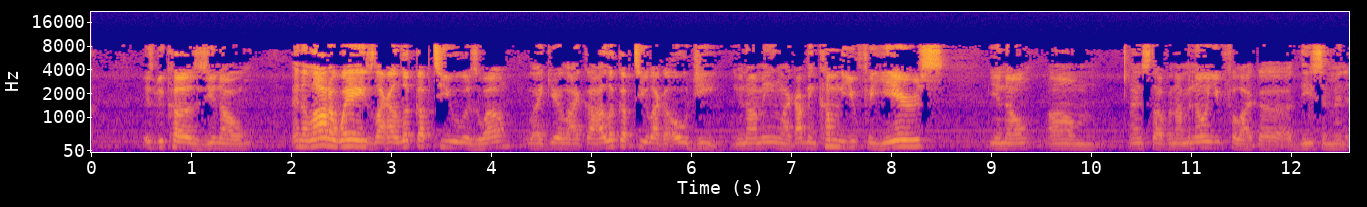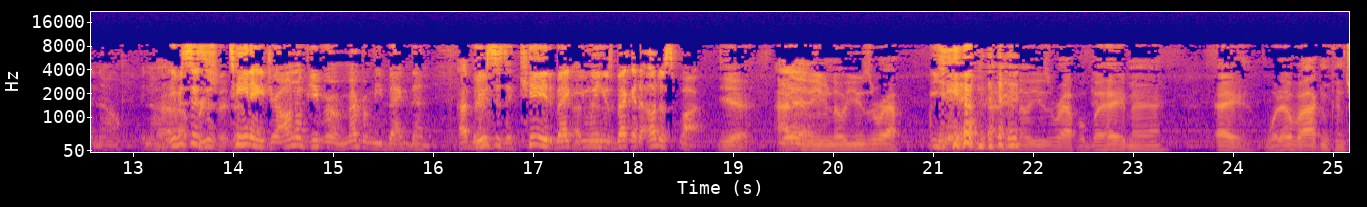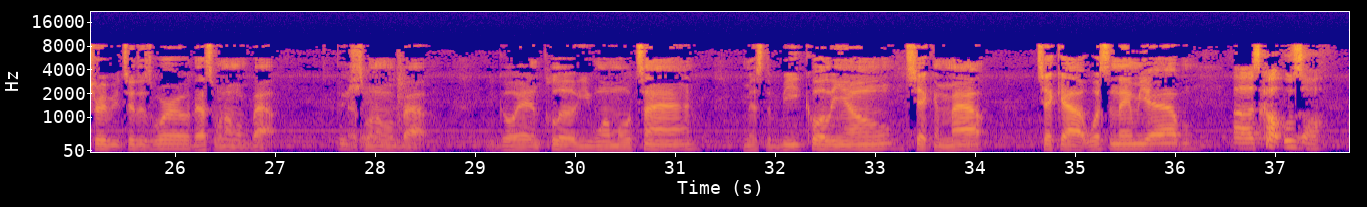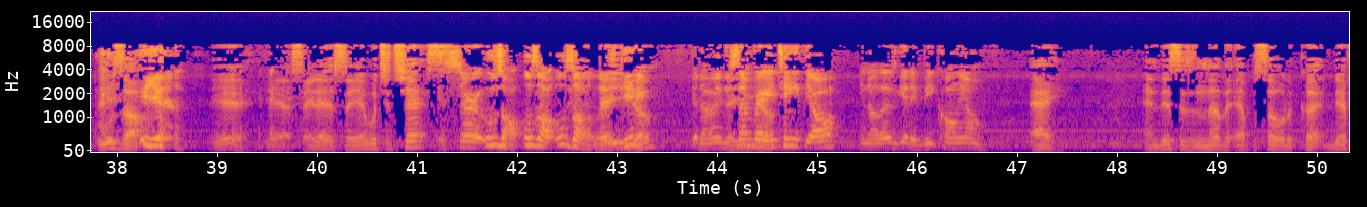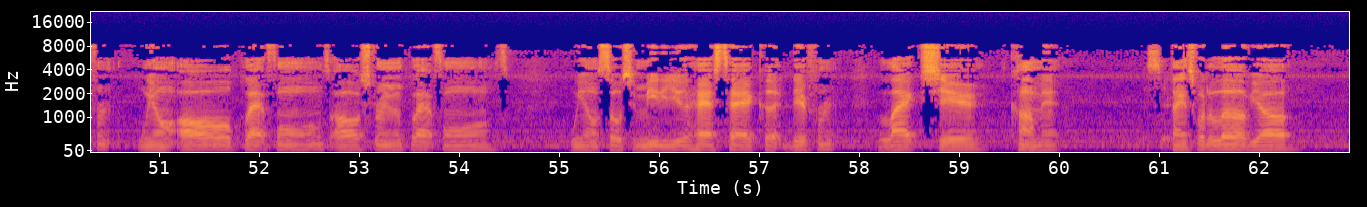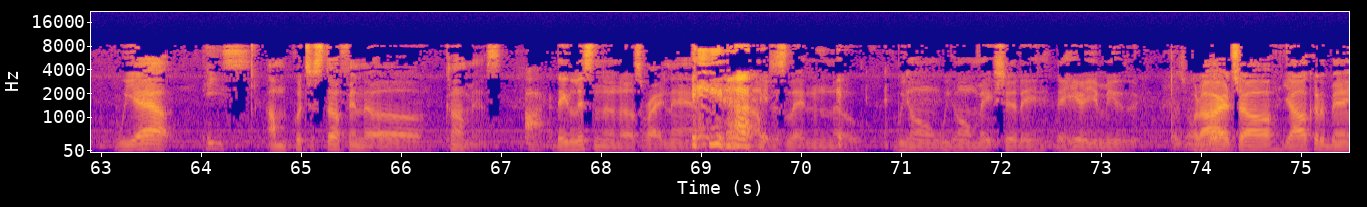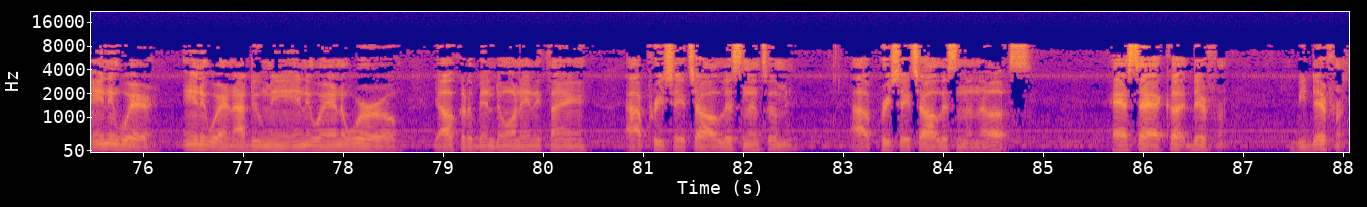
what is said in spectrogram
is because you know in a lot of ways like i look up to you as well like you're like i look up to you like an og you know what i mean like i've been coming to you for years you know um and stuff and i've been knowing you for like a, a decent minute now you know I even since a appreciate that. teenager i don't know if you even remember me back then I but even since a kid back I when do. you was back at the other spot Yeah, I Yeah. didn't even know you was a rapper. yeah I didn't know you was a rapper, but hey, man, hey, whatever I can contribute to this world, that's what I'm about. That's what. I'm about. Go ahead and plug you one more time, Mr. B Corleone. Check him out. Check out what's the name of your album? uh it's called Uzo. Uzo. yeah yeah, yeah. Say that. Say it with your chest. Yes, sir. Uzal, Uzal, Uzal. Let's get go. it. You know, December 18th, y'all. You know, let's get it. B Corleone. Hey, and this is another episode of Cut Different. We on all platforms, all streaming platforms. We on social media. Hashtag Cut Different. Like, share, comment. Yes, sir. Thanks for the love, y'all. We out. Peace. I'm gonna put your stuff in the uh, comments. Right. They listening to us right now. I'm just letting them know. We gon' we gonna make sure they they hear your music. But all right, y'all. Y'all could have been anywhere, anywhere, and I do mean anywhere in the world. Y'all could have been doing anything. I appreciate y'all listening to me. I appreciate y'all listening to us. Hashtag cut different. Be different.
